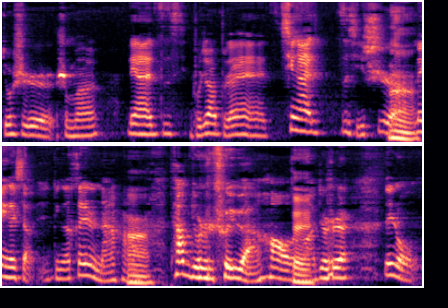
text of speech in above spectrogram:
就是什么恋爱自习不叫不叫恋爱，性爱自习室、嗯那个小那个黑人男孩他不就是吹圆号的吗？就是那种，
